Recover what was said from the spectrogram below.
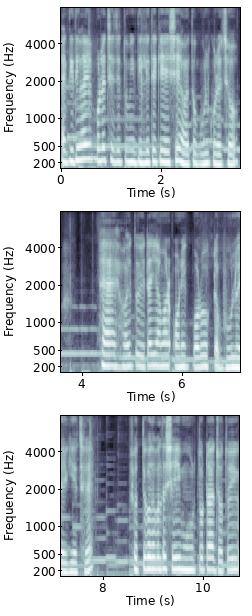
এক দিদিভাই বলেছে যে, তুমি দিল্লি থেকে এসে হয়তো ভুল করেছ। হ্যাঁ হয়তো এটাই আমার অনেক বড় একটা ভুল হয়ে গিয়েছে। সত্যি কথা বলতে সেই মুহূর্তটা যতই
